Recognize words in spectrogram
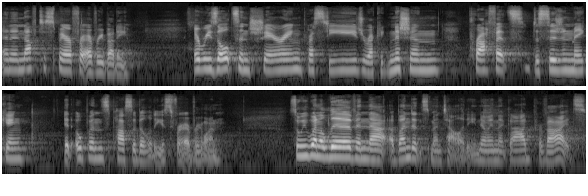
and enough to spare for everybody. It results in sharing, prestige, recognition, profits, decision making. It opens possibilities for everyone. So we want to live in that abundance mentality, knowing that God provides.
